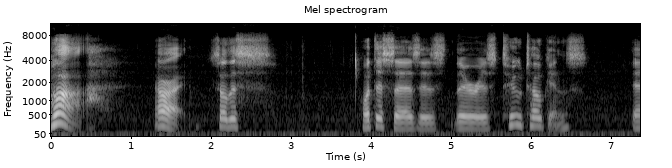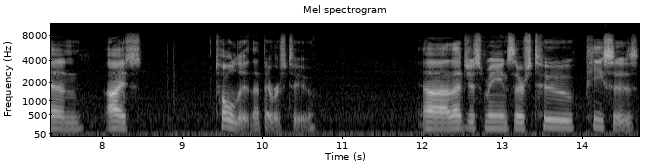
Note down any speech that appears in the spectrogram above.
Alright, so this, what this says is there is two tokens, and I told it that there was two. Uh, that just means there's two pieces.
